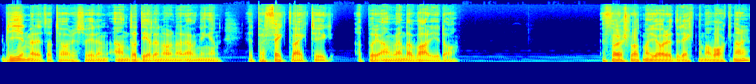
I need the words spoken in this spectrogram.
bli en meditatör så är den andra delen av den här övningen ett perfekt verktyg att börja använda varje dag. Jag föreslår att man gör det direkt när man vaknar.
